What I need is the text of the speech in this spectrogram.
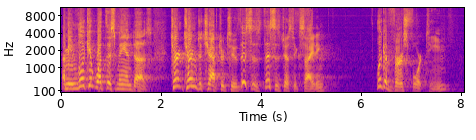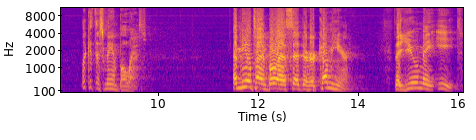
I mean, look at what this man does. Turn, turn to chapter 2. This is, this is just exciting. Look at verse 14. Look at this man, Boaz. At mealtime, Boaz said to her, Come here that you may eat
